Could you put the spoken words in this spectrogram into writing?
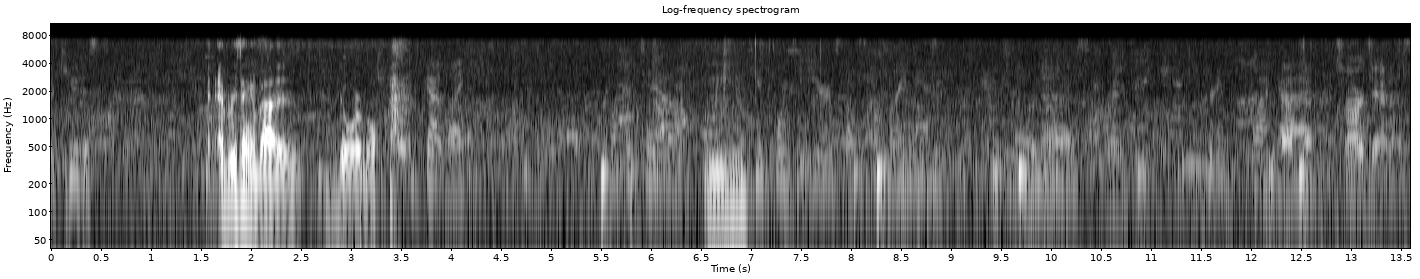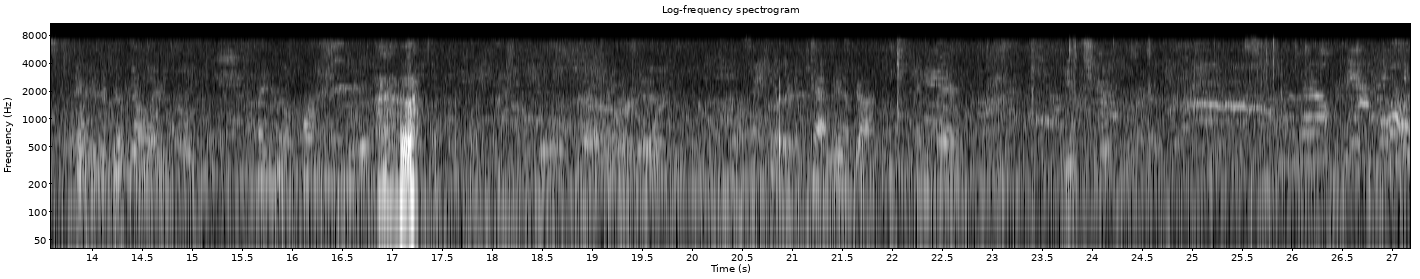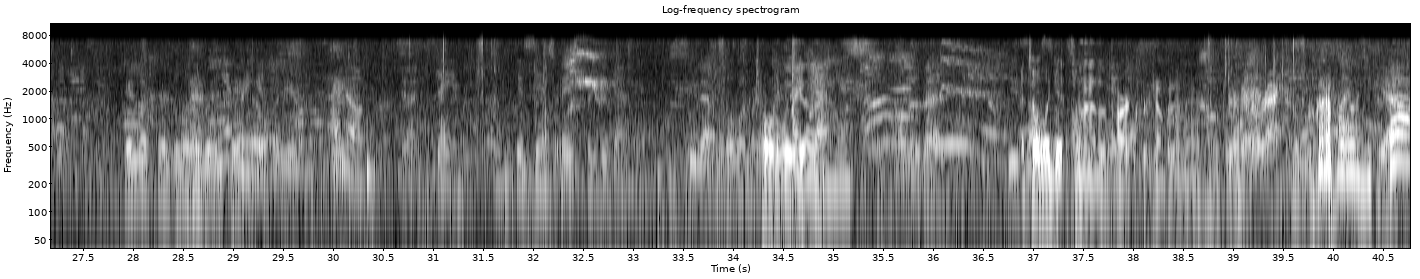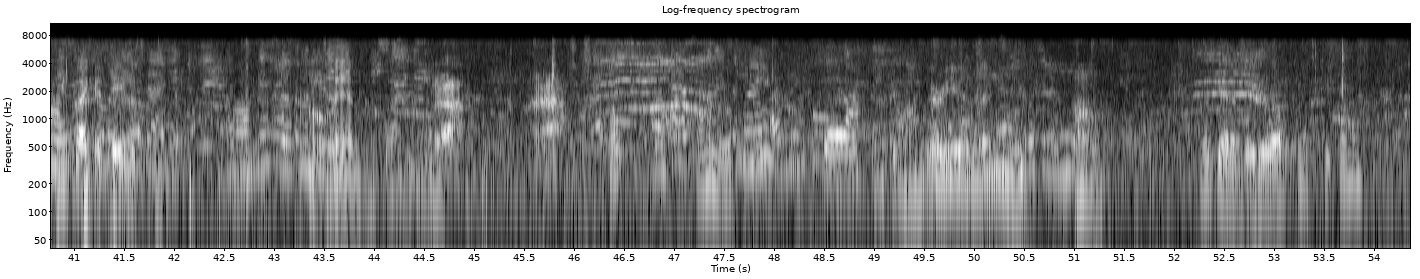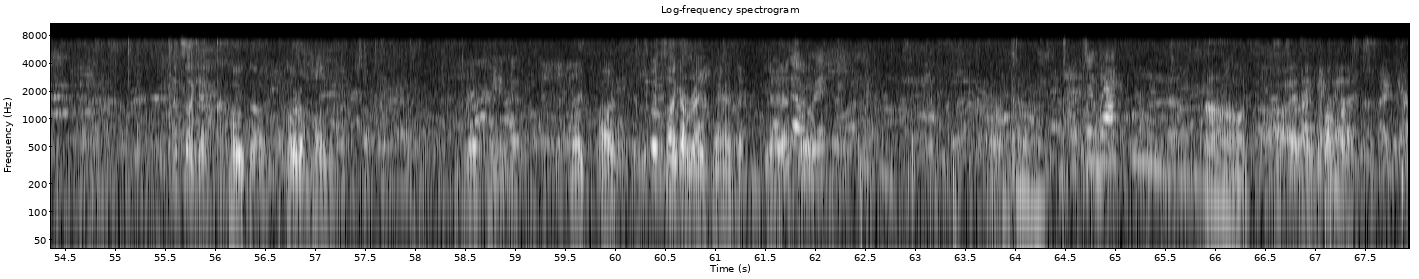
cutest. Everything about it is adorable. It's got like fluffy tail, hmm cute pointy ears like Pomeranian, little nose, pretty black eyes, Charge at us. fluffy different colors, tiny little paw hand, cute little cat in a box, and a bear. Eat you. Hey, look, there's a little red Yeah, panda over here. in the I know. It's same. You can see his face pretty good down here. See that middle one? Right Totally, Like uh, right down here. Oh, look at that. He's I totally get thrown out of the park for jumping in there. I don't Look care. at a raccoon. I'm gonna play with you. Yeah, he's like a Davis panda. Oh, he's so Oh cute. man. On the move. I think so. There he is. Look at him. Look at him, baby love. Like a Kogo, Kodamunga or something. Red panda. Red, oh, it's like a red panda. Yeah, that's it.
